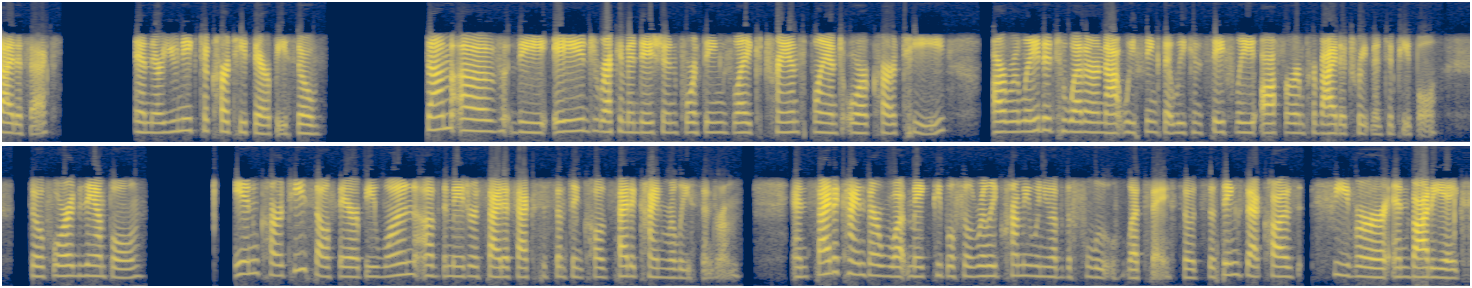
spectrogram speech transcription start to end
side effects, and they're unique to CAR T therapy. So some of the age recommendation for things like transplant or CAR T are related to whether or not we think that we can safely offer and provide a treatment to people. So, for example, in CAR T cell therapy, one of the major side effects is something called cytokine release syndrome. And cytokines are what make people feel really crummy when you have the flu, let's say. So it's the things that cause fever and body aches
